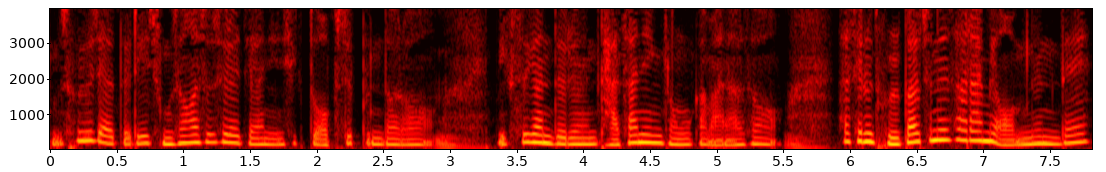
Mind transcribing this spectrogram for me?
좀 소유자들이 중성화 수술에 대한 인식도 없을 뿐더러 음. 믹스견들은 다산인 경우가 많아서 음. 사실은 돌봐주는 사람이 없는데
